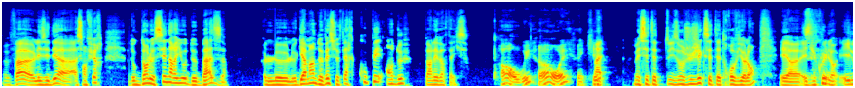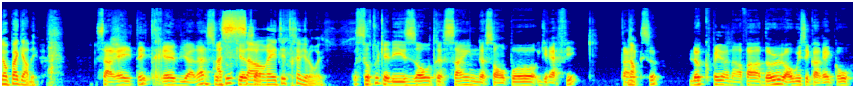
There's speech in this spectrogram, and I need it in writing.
va euh, les aider à, à s'enfuir. Donc, dans le scénario de base, le, le gamin devait se faire couper en deux par Leatherface. Ah oui, ah oui, ok. Ouais. Mais c'était, ils ont jugé que c'était trop violent et, euh, et du coup ils l'ont, pas gardé. Ça aurait été très violent, surtout, Ah, que, ça son- aurait été très violent. oui. surtout que les autres scènes ne sont pas graphiques tant Non. que ça. Là, couper un enfant en deux, ah oui, c'est correct, go.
